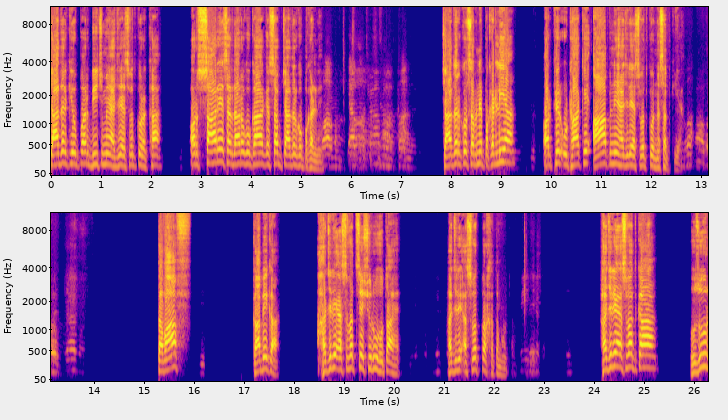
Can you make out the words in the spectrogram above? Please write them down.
چادر کے اوپر بیچ میں حضر اسود کو رکھا اور سارے سرداروں کو کہا کہ سب چادر کو پکڑ لیں چادر کو سب نے پکڑ لیا اور پھر اٹھا کے آپ نے حجر اسود کو نصب کیا طواف کعبے کا حجر اسود سے شروع ہوتا ہے حجر اسود پر ختم ہوتا ہے حجر اسود کا حضور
